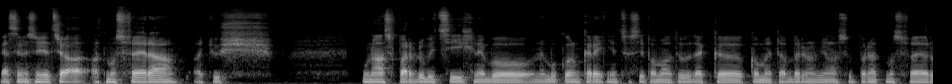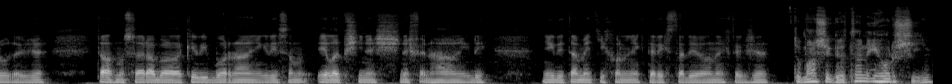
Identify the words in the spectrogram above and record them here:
Já si myslím, že třeba atmosféra, ať už u nás v Pardubicích nebo, nebo konkrétně, co si pamatuju, tak eh, Kometa Brno měla super atmosféru, takže ta atmosféra byla taky výborná, někdy sam, i lepší než, než v NHL, někdy, někdy tam je ticho na některých stadionech, takže Tomáši, kde to je nejhorší?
